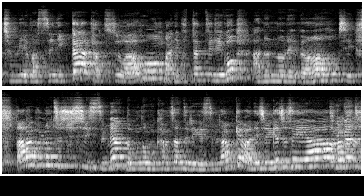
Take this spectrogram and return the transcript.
준비해봤으니까 박수와 호응 많이 부탁드리고 아는 노래면 혹시 따라 불러주실 수 있으면 너무너무 감사드리겠습니다. 함께 많이 즐겨주세요. 즐겨주세요.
